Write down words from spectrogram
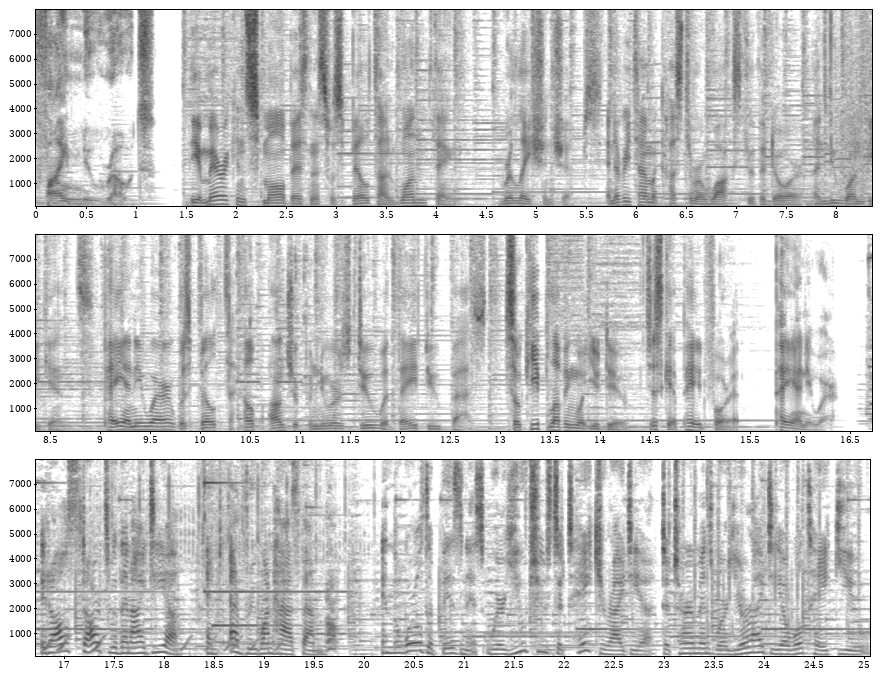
Find new roads. The American small business was built on one thing relationships. And every time a customer walks through the door, a new one begins. Pay Anywhere was built to help entrepreneurs do what they do best. So keep loving what you do, just get paid for it. Pay Anywhere. It all starts with an idea, and everyone has them. In the world of business, where you choose to take your idea determines where your idea will take you.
